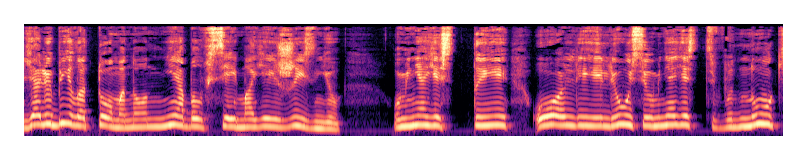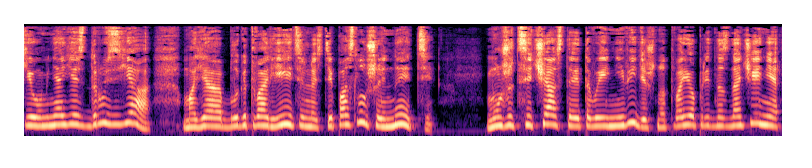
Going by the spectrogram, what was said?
Я любила Тома, но он не был всей моей жизнью. У меня есть ты, Олли и Люси, у меня есть внуки, у меня есть друзья, моя благотворительность. И послушай, Нетти, может, сейчас ты этого и не видишь, но твое предназначение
